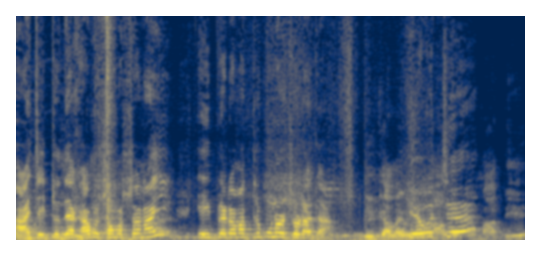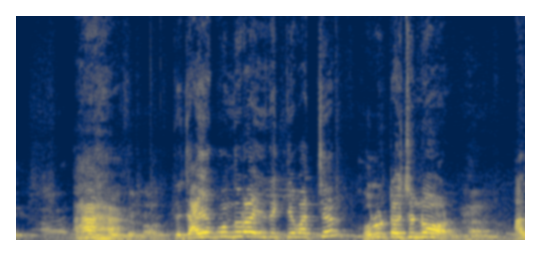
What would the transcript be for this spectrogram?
আচ্ছা একটু দেখাবো সমস্যা নাই। এই পেয়ারটা মাত্র পনেরোশো টাকা। এ হচ্ছে- হ্যাঁ হ্যাঁ। তো যাই হোক বন্ধুরা এই দেখতে পাচ্ছেন হলুদটা হচ্ছে নর হ্যাঁ। আর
